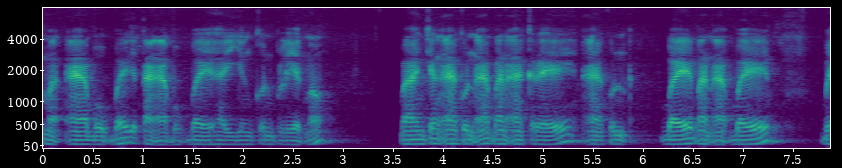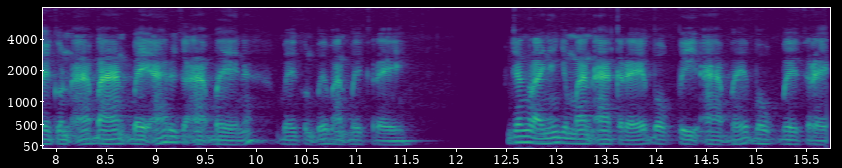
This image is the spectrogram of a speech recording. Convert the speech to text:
ស្មើ a បូក b គឺតា a បូក b ហើយយើងគុណពលាតមក បាទអញ្ចឹង a គុណ a បាន a ក្រេ a គុណ b បាន ab b គុណ a បាន ba ឬក៏ ab ណា b គុណ b បាន b ក្រេអញ្ចឹងកន្លែងនេះយើងបាន a ក្រេបូក 2ab បូក b ក្រេ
